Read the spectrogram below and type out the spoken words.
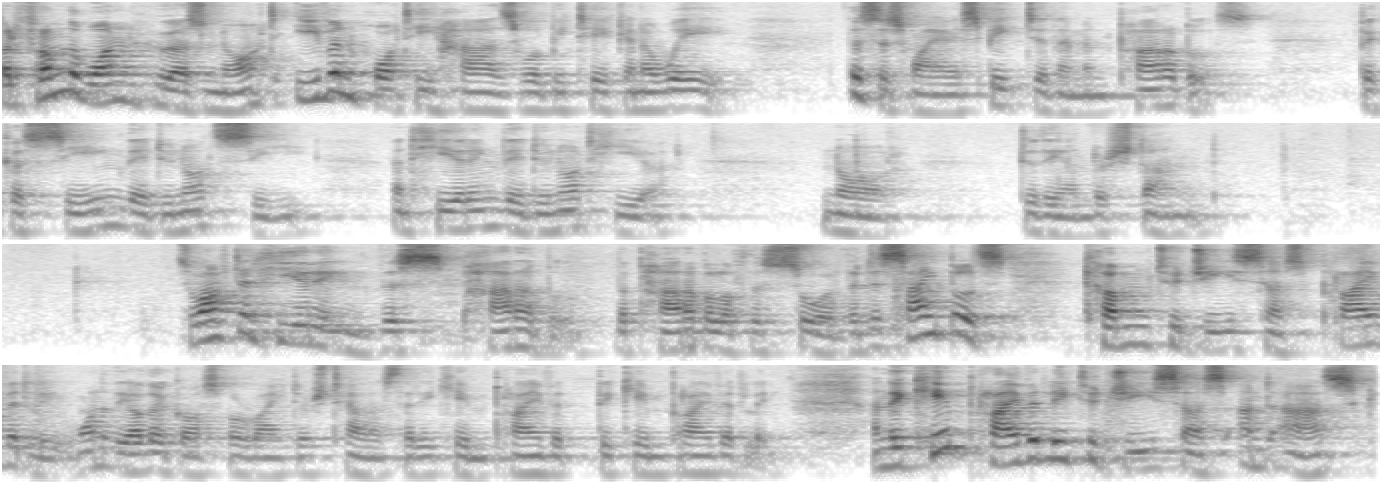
But from the one who has not, even what he has will be taken away. This is why I speak to them in parables, because seeing they do not see, and hearing they do not hear, nor do they understand. So, after hearing this parable, the parable of the sower, the disciples come to Jesus privately. One of the other gospel writers tell us that he came private, they came privately. And they came privately to Jesus and asked,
